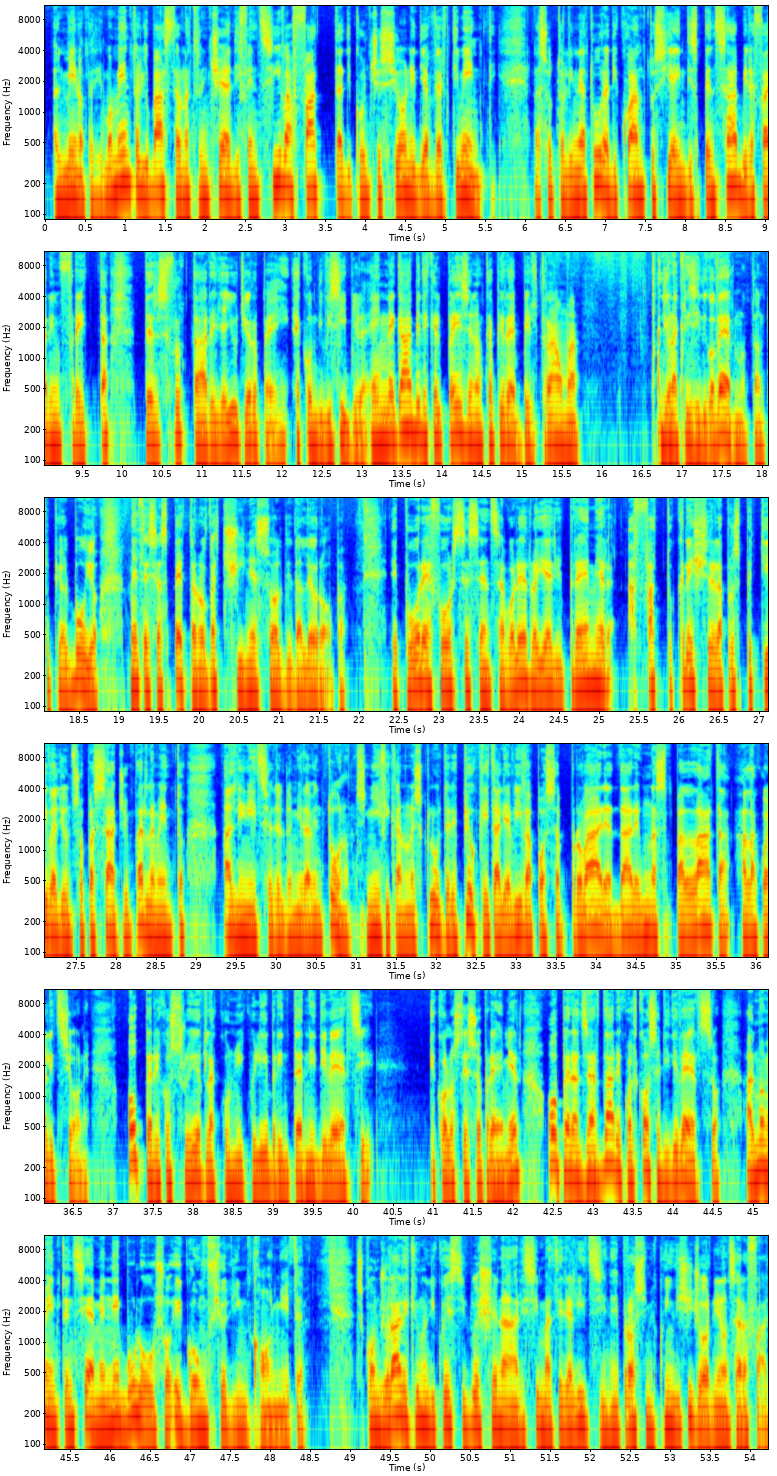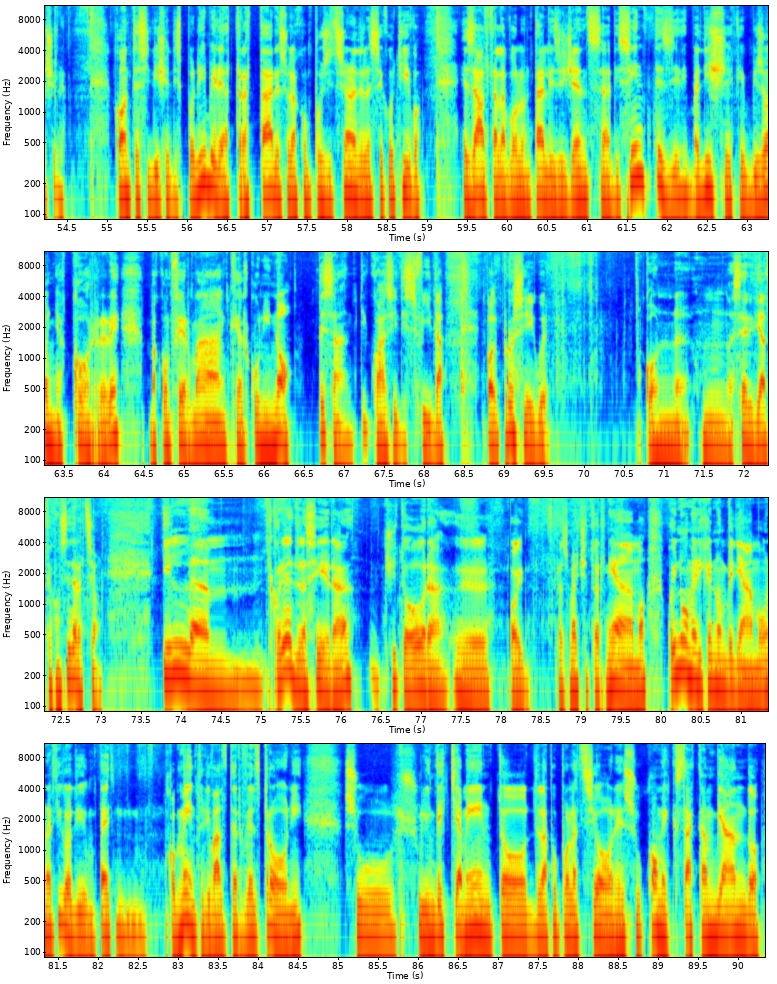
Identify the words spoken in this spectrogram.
Almeno per il momento gli basta una trincea difensiva fatta di concessioni e di avvertimenti. La sottolineatura di quanto sia indispensabile fare in fretta per sfruttare gli aiuti europei è condivisibile. È innegabile che il Paese non capirebbe il trauma di una crisi di governo, tanto più al buio, mentre si aspettano vaccini e soldi dall'Europa. Eppure, forse senza volerlo, ieri il Premier ha fatto crescere la prospettiva di un suo passaggio in Parlamento all'inizio del 2021. Significa non escludere più che Italia Viva possa provare a dare una spallata alla coalizione, o per ricostruirla con equilibri interni diversi e con lo stesso Premier, o per azzardare qualcosa di diverso, al momento insieme nebuloso e gonfio di incognite. Scongiurare che uno di questi due scenari si materializzi nei prossimi 15 giorni non sarà facile. Conte si dice disponibile a trattare sulla composizione dell'esecutivo, esalta la volontà e l'esigenza di sintesi, ribadisce che bisogna correre, ma conferma anche alcuni no pesanti, quasi di sfida. Poi prosegue con una serie di altre considerazioni. Il, um, il Corriere della Sera, cito ora, eh, poi casomai ci torniamo, quei numeri che non vediamo, un articolo di un, pe- un commento di Walter Veltroni su, sull'invecchiamento della popolazione, su come sta cambiando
